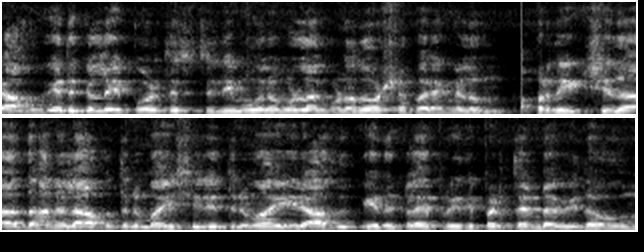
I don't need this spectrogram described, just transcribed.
രാഹുകേതുക്കളുടെ ഇപ്പോഴത്തെ സ്ഥിതി മൂലമുള്ള ഗുണദോഷ ഫലങ്ങളും അപ്രതീക്ഷിത ധനലാഭത്തിനും ഐശ്വര്യത്തിനുമായി രാഹുകേതുക്കളെ പ്രീതിപ്പെടുത്തേണ്ട വിധവും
